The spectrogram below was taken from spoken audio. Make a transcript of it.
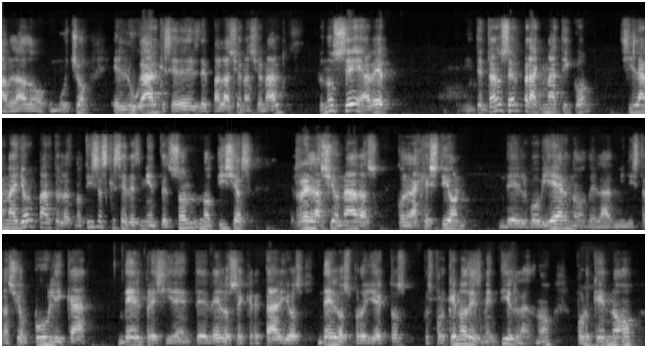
hablado mucho, el lugar que se dé desde Palacio Nacional, pues no sé, a ver, intentando ser pragmático, si la mayor parte de las noticias que se desmienten son noticias relacionadas con la gestión del gobierno, de la administración pública, del presidente, de los secretarios, de los proyectos, pues ¿por qué no desmentirlas, no? ¿Por qué no?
